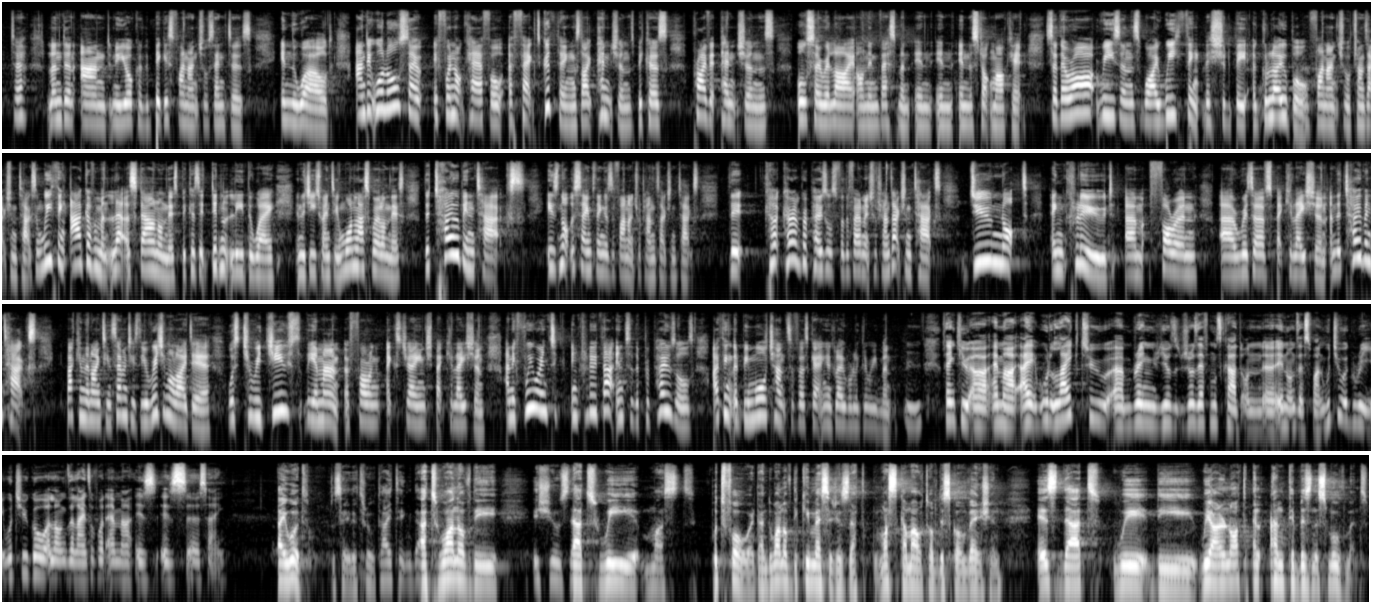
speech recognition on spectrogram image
London and New York are the biggest financial centres in the world. And it will also, if we're not careful, affect good things like pensions, because private pensions also rely on investment in, in, in the stock market. So there are reasons why we think this should be a global financial transaction tax. And we think our government let us down on this because it didn't lead the way in the G20. And one last word on this. The Tobin tax is not the same thing as a financial transaction tax. The current proposals for the financial transaction tax do not include um, foreign uh, reserve speculation. And the Tobin tax back in the 1970s, the original idea was to reduce the amount of foreign exchange speculation. And if we were to include that into the proposals, I think there'd be more chance of us getting a global agreement. Mm. Thank you, uh, Emma. I would like to um, bring Joseph Muscat on, uh, in on this one. Would you agree? Would you go along the lines of what Emma is, is uh, saying? I would, to say the truth. I think that one of the issues that we must put forward, and one of the key messages that must come out of this convention is that we, the, we are not an anti-business movement.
